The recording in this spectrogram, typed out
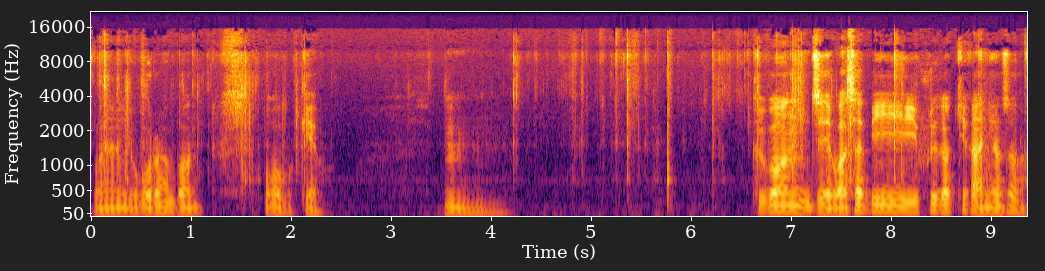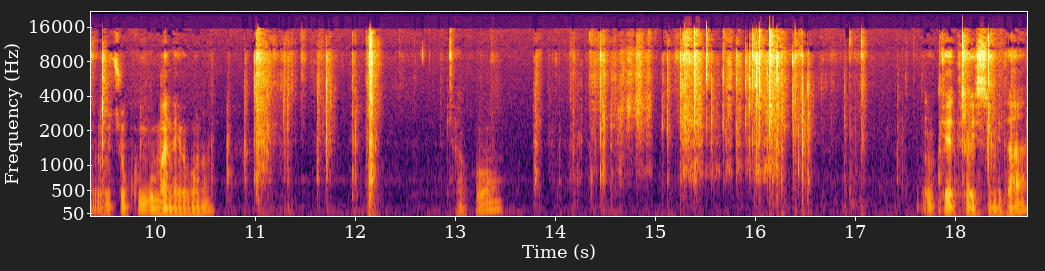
이번에는 요거를 한번 먹어볼게요. 음. 그건 이제 와사비 후리가케가 아니어서 이거 좀 궁금하네요, 이거는. 이렇게 하고 이렇게 들어 있습니다.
